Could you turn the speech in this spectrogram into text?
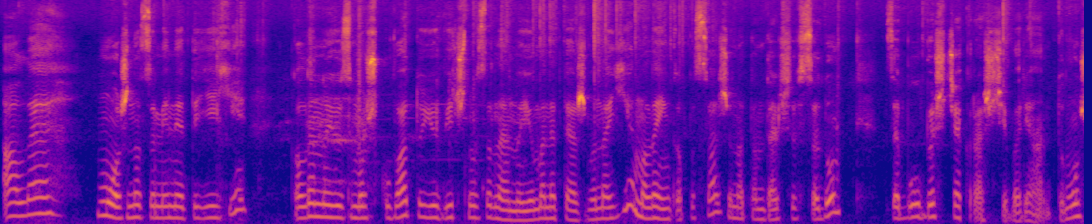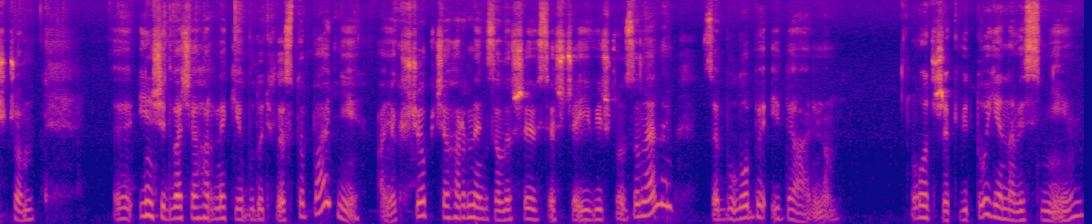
Але можна замінити її калиною зморшкуватою вічно-зеленою. У мене теж вона є, маленька посаджена там далі в саду. Це був би ще кращий варіант, тому що е, інші два чагарники будуть листопадні, а якщо б чагарник залишився ще і вічно зеленим, це було б ідеально. Отже, квітує навесні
